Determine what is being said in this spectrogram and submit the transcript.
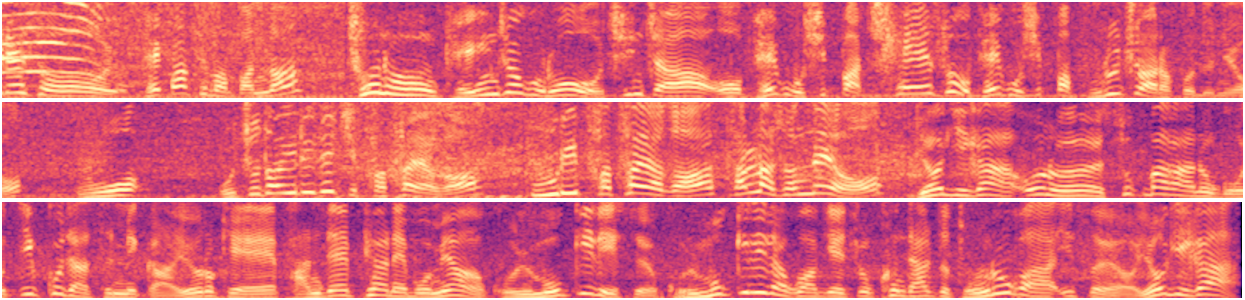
이래서 100바트만 받나? 저는 개인적으로 진짜 어, 150바, 최소 150바 부를 줄 알았거든요. 우와. 어쩌다 이리 됐지 파타야가? 우리 파타야가 달라졌네요. 여기가 오늘 숙박하는 곳 입구지 않습니까? 요렇게 반대편에 보면 골목길이 있어요. 골목길이라고 하기에 좀 큰데 하여튼 도로가 있어요. 여기가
